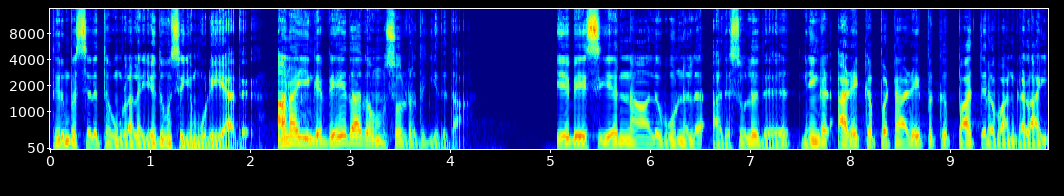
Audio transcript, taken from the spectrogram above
திரும்ப செலுத்த உங்களால எதுவும் செய்ய முடியாது. ஆனா இங்க வேதாகமம் சொல்றது இதுதான். ஏபேசியர் நாலு ஒன்றில் அது சொல்லுது நீங்கள் அழைக்கப்பட்ட அழைப்புக்கு பாத்திரவான்களாய்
